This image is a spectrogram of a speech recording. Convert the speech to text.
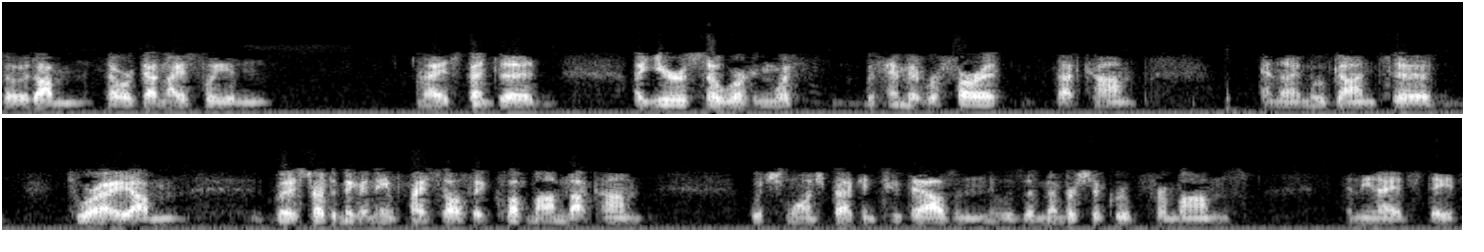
so it um that worked out nicely, and, and I spent a a year or so working with with him at Referit.com, and then I moved on to to where I um, really started to make a name for myself at ClubMom.com, which launched back in 2000. It was a membership group for moms in the United States,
